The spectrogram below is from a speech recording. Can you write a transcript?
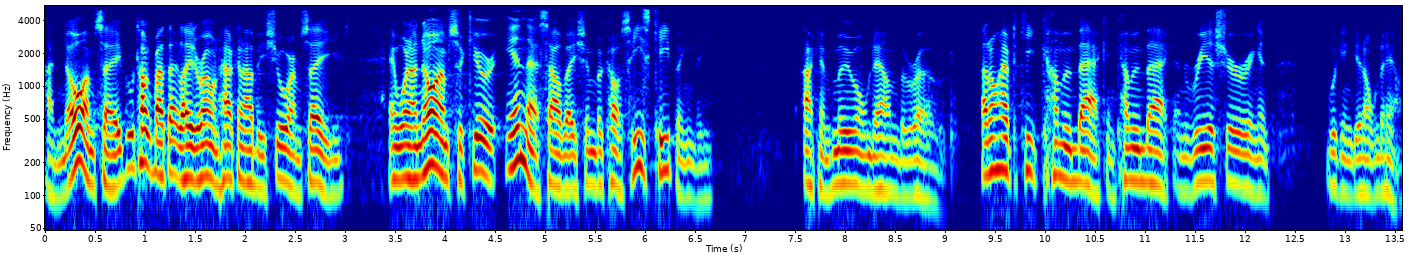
I know I'm saved. We'll talk about that later on. How can I be sure I'm saved? And when I know I'm secure in that salvation because He's keeping me, I can move on down the road. I don't have to keep coming back and coming back and reassuring, and we can get on down.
